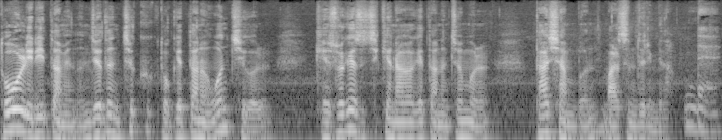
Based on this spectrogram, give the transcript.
도울 일이 있다면 언제든 적극 돕겠다는 원칙을 계속해서 지켜나가겠다는 점을 다시 한번 말씀드립니다. 네.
